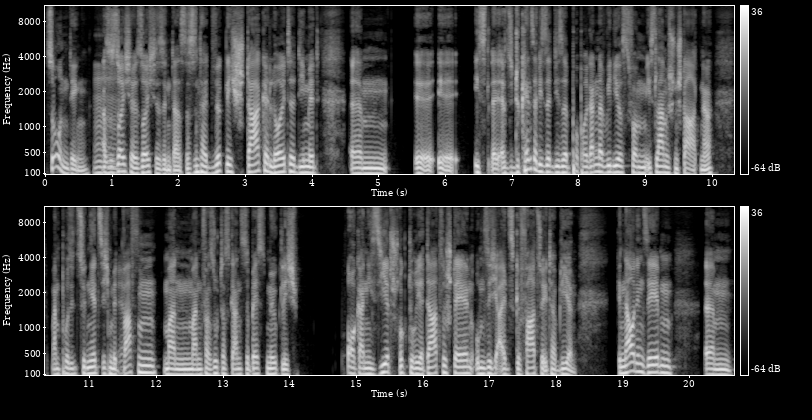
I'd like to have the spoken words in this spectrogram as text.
So ein Ding. Mhm. Also solche, solche sind das. Das sind halt wirklich starke Leute, die mit ähm, äh, äh, Isla also du kennst ja diese diese Propagandavideos vom islamischen Staat, ne? Man positioniert sich mit Ja. Waffen, man man versucht das Ganze bestmöglich organisiert, strukturiert darzustellen, um sich als Gefahr zu etablieren. Genau denselben ähm,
